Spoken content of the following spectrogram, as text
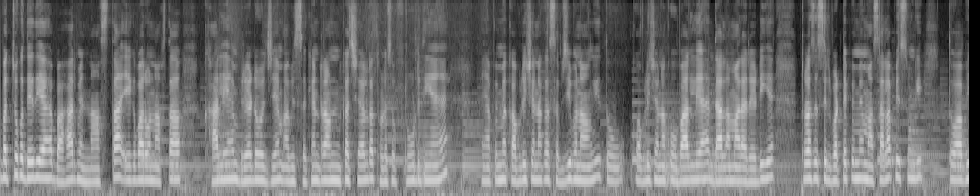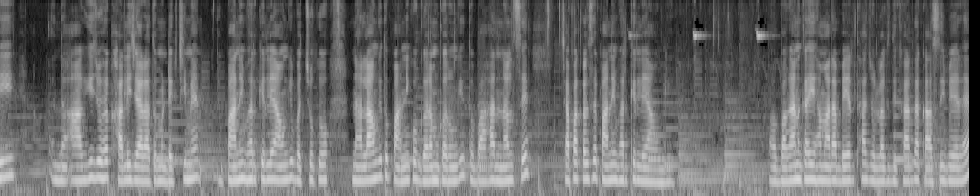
बच्चों को दे दिया है बाहर में नाश्ता। एक बार वो नाश्ता खा लिए हैं, ब्रेड और जैम। अभी सेकेंड राउंड इनका चल रहा है, थोड़े से फ्रूट दिए हैं। यहाँ पे मैं काबुली चना का सब्ज़ी बनाऊँगी तो काबुली चना को उबाल लिया है। दाल हमारा रेडी है। थोड़ा सा सिलबट्टे पे मैं मसाला पीसूँगी। तो अभी आगी जो है खाली जा रहा तो मैं डेगची में पानी भर के ले आऊँगी। बच्चों को नहलाऊँगी तो पानी को गर्म करूँगी। तो बाहर नल से, चापाकल से पानी भर के ले आऊँगी। और बगान का ही हमारा बेर था, जो लक्ष्य दिखा रहा था, काशी बेर है।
